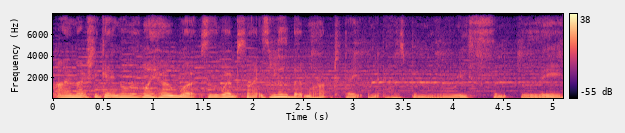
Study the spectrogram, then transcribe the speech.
I'm actually getting on with my homework, so the website is a little bit more up to date than it has been recently.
